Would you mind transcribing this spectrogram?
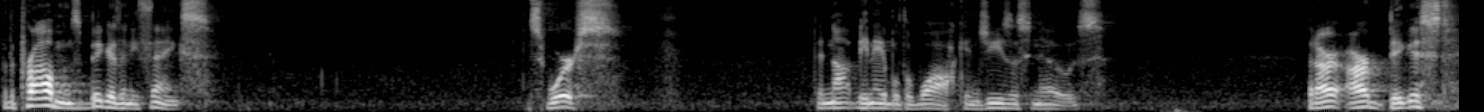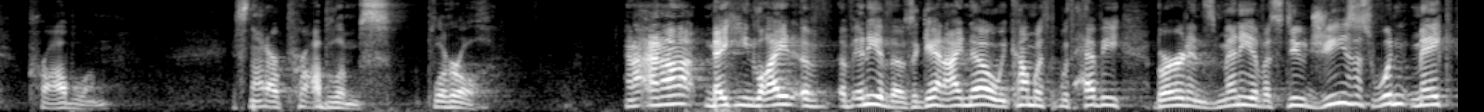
But the problem's bigger than he thinks. It's worse than not being able to walk, and Jesus knows that our, our biggest problem, it's not our problems, plural. And, I, am not making light of, of any of those. Again, I know we come with, with heavy burdens. Many of us do. Jesus wouldn't make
